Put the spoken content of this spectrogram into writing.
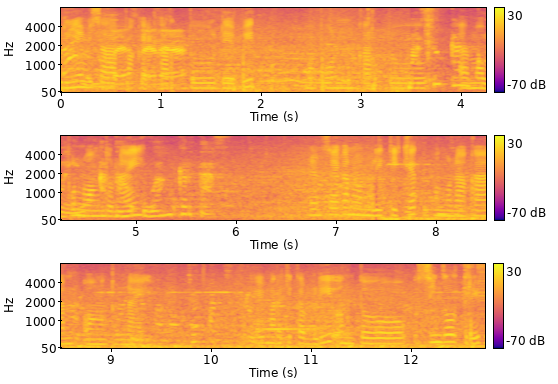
Belinya bisa pakai kartu debit maupun kartu eh, maupun uang tunai. uang kertas. Dan saya akan membeli tiket menggunakan uang tunai. Oke mari kita beli untuk single trip.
